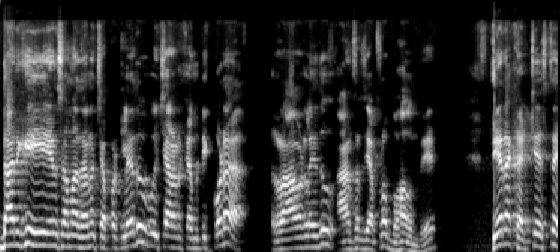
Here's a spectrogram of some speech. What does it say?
దానికి ఏం సమాధానం చెప్పట్లేదు. విచారణ కమిటీకి కూడా రావట్లేదు. ఆన్సర్ చెప్పలో బాగుంది. తీరా కట్ చేస్తే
